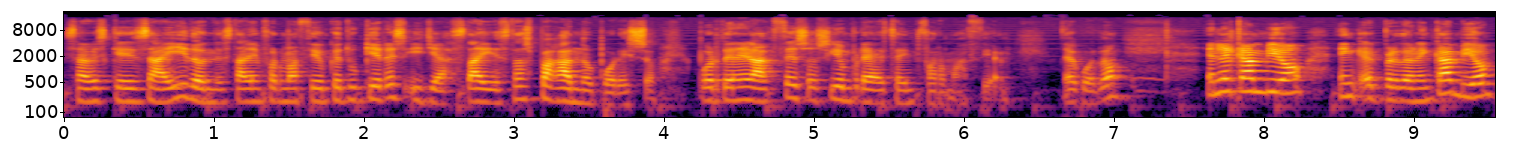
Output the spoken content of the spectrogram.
sabes que es ahí donde está la información que tú quieres y ya está, y estás pagando por eso, por tener acceso siempre a esta información, ¿de acuerdo? En el cambio, en, eh, perdón, en cambio,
